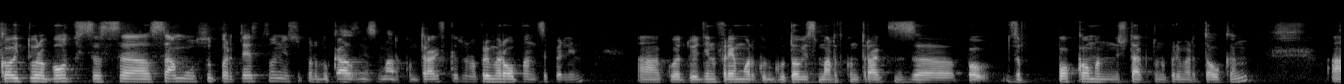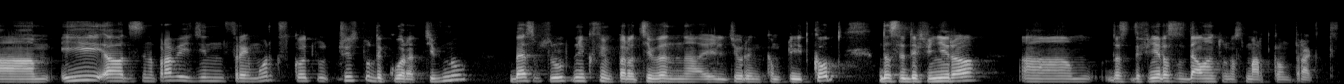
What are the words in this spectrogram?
който работи с а, само супер тествани и супер доказани смарт контракти, като например OpenCeppelin, а, което е един фреймворк от готови смарт контракт за, по, за по-common неща, като например токен. А, и а, да се направи един фреймворк, с който чисто декларативно, без абсолютно никакъв императивен а, или Turing Complete код, да се дефинира а, да се дефинира създаването на смарт контракт.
